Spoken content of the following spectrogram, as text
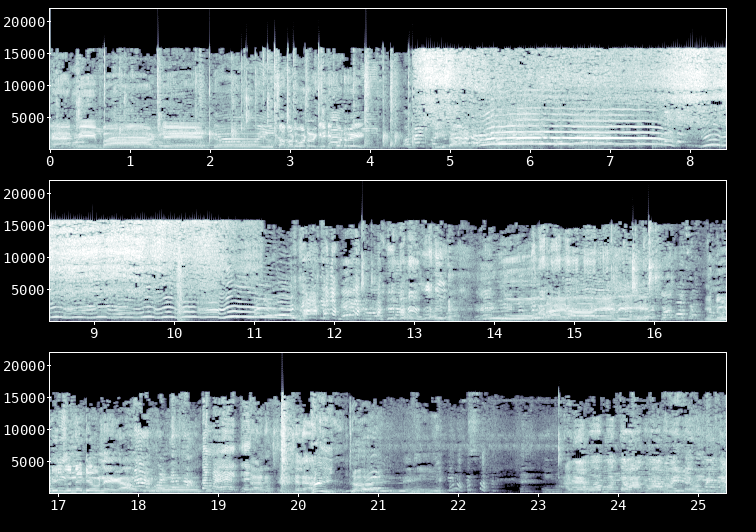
హ్యాపీ బర్త్డే టు యూ చప్పట్లు కొట్టరు గట్టి కొట్టరు. ప్రీతమనండి ఓ నాయనా ఏంది? ఈ నూడిల్స్ ఉన్నట్టే ఉన్నాయిగా. అదేమో మొత్తం ఆగం ఆగం పెట్టిన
